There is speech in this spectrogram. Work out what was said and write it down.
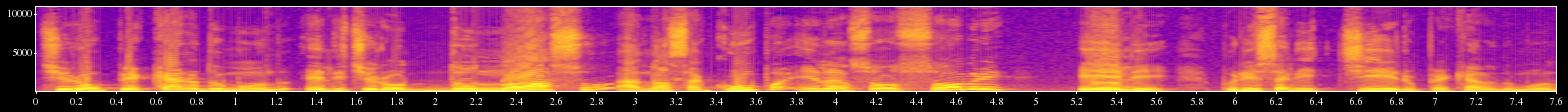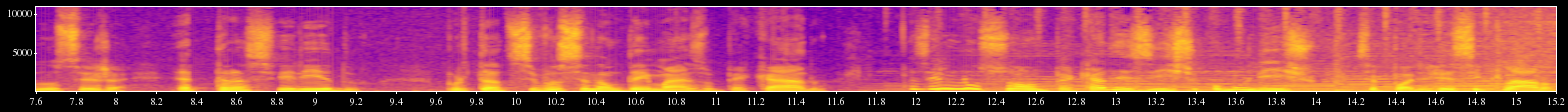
Tirou o pecado do mundo. Ele tirou do nosso, a nossa culpa e lançou sobre ele. Por isso ele tira o pecado do mundo, ou seja, é transferido. Portanto, se você não tem mais o pecado, mas ele não some, o pecado existe como lixo. Você pode reciclá-lo,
